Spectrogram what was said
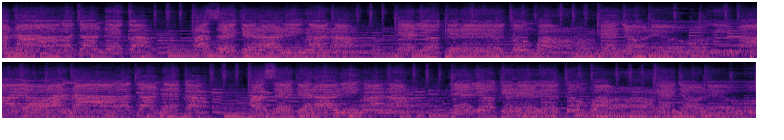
yohana akachandika asekera ring'ana elyo kĩrĩtũngwa kenyore ũbũgima yohana agacandĩka asekera ring'ana elyo kĩrĩgĩtũngwa kenyore ũbũgima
